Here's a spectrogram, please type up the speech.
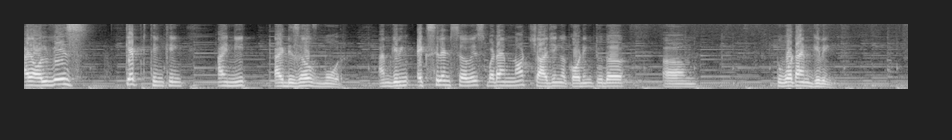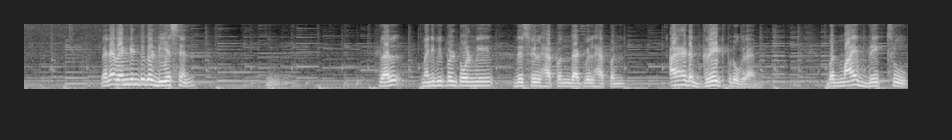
I always kept thinking I need, I deserve more. I'm giving excellent service, but I'm not charging according to the um, to what I'm giving. When I went into the DSN, well, many people told me this will happen, that will happen. I had a great program but my breakthrough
